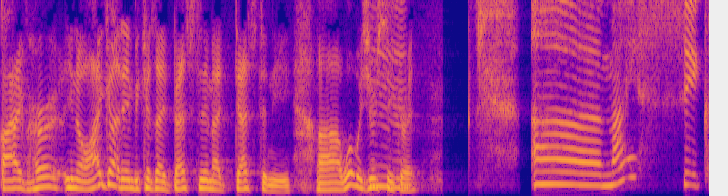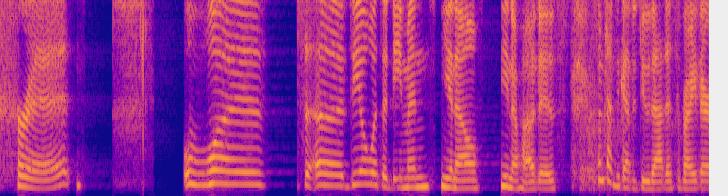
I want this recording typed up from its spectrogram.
I've heard, you know, I got in because I bested him at Destiny. Uh, what was your secret? Uh, my secret was a deal with a demon. You know, you know how it is. Sometimes you got to do that as a writer.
